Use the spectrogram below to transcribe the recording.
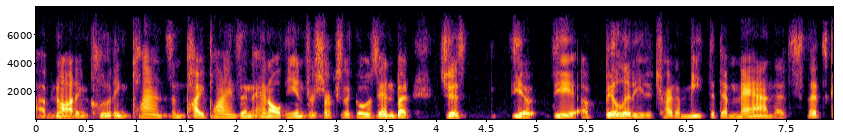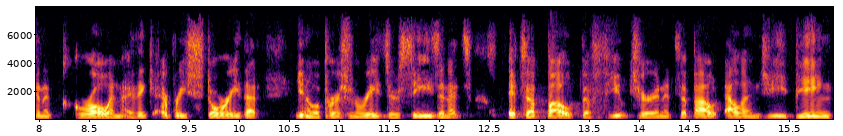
um, not including plants and pipelines and, and all the infrastructure that goes in, but just the the ability to try to meet the demand that's that's going to grow. And I think every story that you know a person reads or sees, and it's it's about the future, and it's about LNG being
